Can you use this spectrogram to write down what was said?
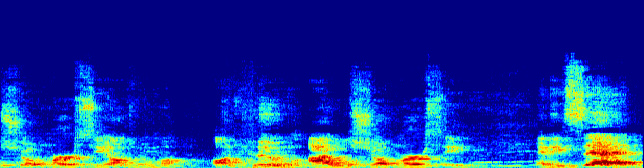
show mercy on whom on whom I will show mercy. And he said,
